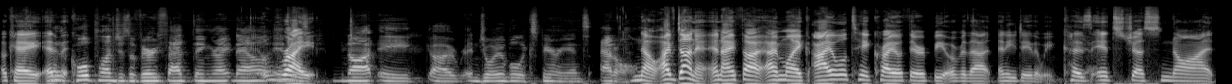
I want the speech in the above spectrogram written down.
Okay, And and the cold plunge is a very fad thing right now. Right. Not a uh, enjoyable experience at all. No, I've done it, and I thought I'm like I will take cryotherapy over that any day of the week because Yeah. it's just not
